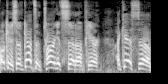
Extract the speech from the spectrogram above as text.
Okay, so I've got some targets set up here. I guess uh,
